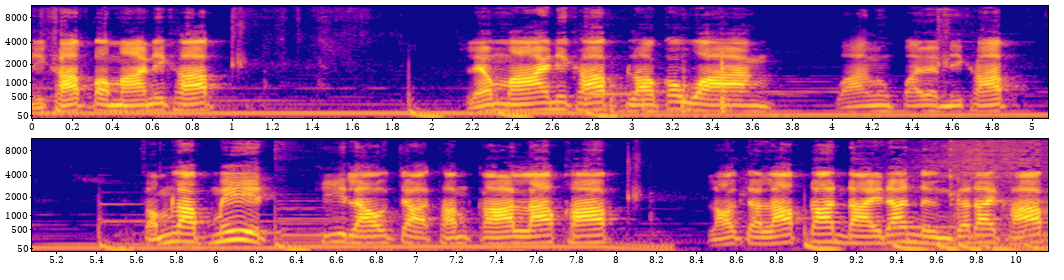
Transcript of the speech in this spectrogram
นี่ครับประมาณนี้ครับ แล้วไม้นี่ครับ เราก็วางวางลงไปแบบนี้ครับสำหรับมีดที่เราจะทำการรับครับ เราจะรับด้านใดด้านหนึ่งก็ได้ครับ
